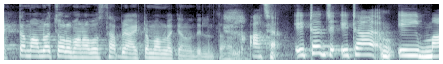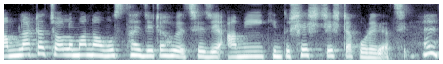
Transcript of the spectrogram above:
একটা মামলা চলমান অবস্থা আপনি আরেকটা মামলা কেন দিলেন তাহলে? আচ্ছা এটা এটা এই মামলাটা চলমান অবস্থায় যেটা হয়েছে যে আমি কিন্তু শেষ চেষ্টা করে গেছি হ্যাঁ?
